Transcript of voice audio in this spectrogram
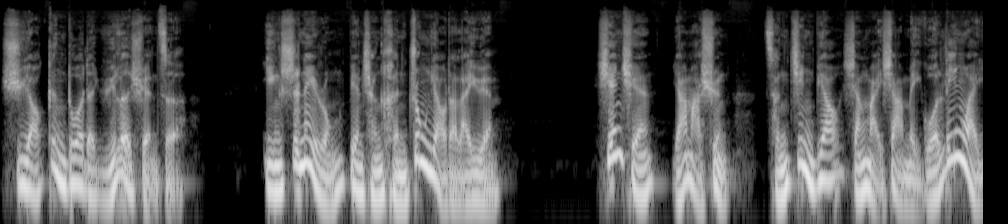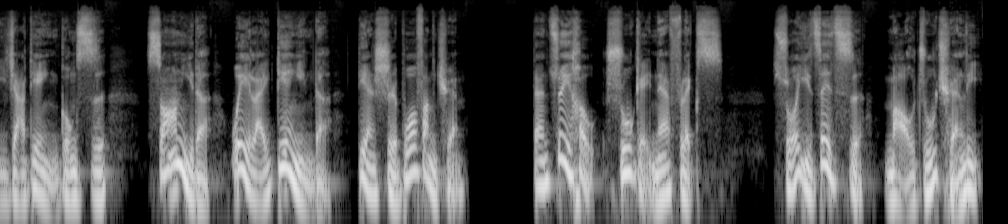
需要更多的娱乐选择，影视内容变成很重要的来源。先前亚马逊。曾竞标想买下美国另外一家电影公司 Sony 的未来电影的电视播放权，但最后输给 Netflix，所以这次卯足全力，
